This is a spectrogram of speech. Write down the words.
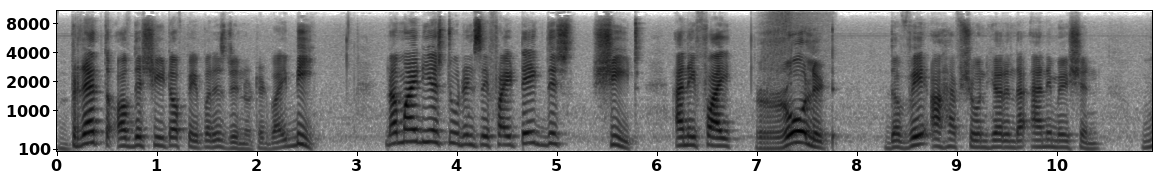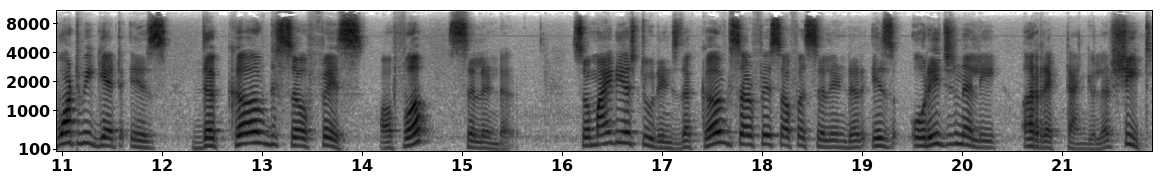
breadth of the sheet of paper is denoted by B. Now my dear students, if I take this sheet and if I roll it the way I have shown here in the animation, what we get is the curved surface of a cylinder. So my dear students, the curved surface of a cylinder is originally a rectangular sheet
